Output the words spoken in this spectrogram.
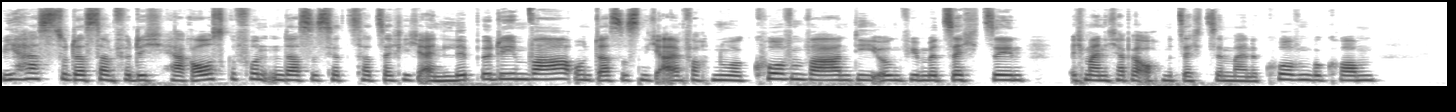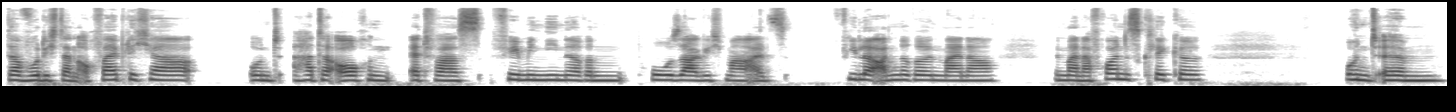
wie hast du das dann für dich herausgefunden, dass es jetzt tatsächlich ein Lipödem war und dass es nicht einfach nur Kurven waren, die irgendwie mit 16, ich meine, ich habe ja auch mit 16 meine Kurven bekommen, da wurde ich dann auch weiblicher und hatte auch einen etwas feminineren Po, sage ich mal, als viele andere in meiner, in meiner Freundesklicke. Und ähm,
